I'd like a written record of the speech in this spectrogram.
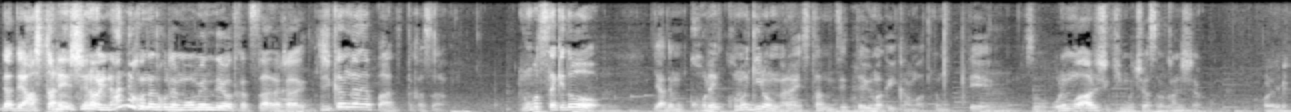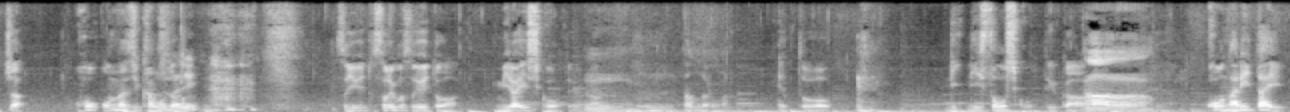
だって明日練習なのになんでこんなとこで揉めんだよとかってさなんか時間がやっぱあったからさ思ってたけど、いやでもこれこの議論がないと多分絶対うまくいかんわと思って、そう俺もある種気持ちよさを感じた、これめっちゃほ同じ感じだ。同じ？うん。そう言うとそれこそ言うとは未来志向というか、うん。なんだろうな。えっと 理理想志向っていうかあこうなりたいうんうんうん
